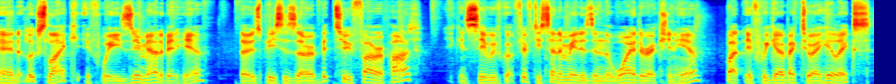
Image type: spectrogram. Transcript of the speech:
And it looks like if we zoom out a bit here, those pieces are a bit too far apart. You can see we've got 50 centimeters in the Y direction here. But if we go back to our helix,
